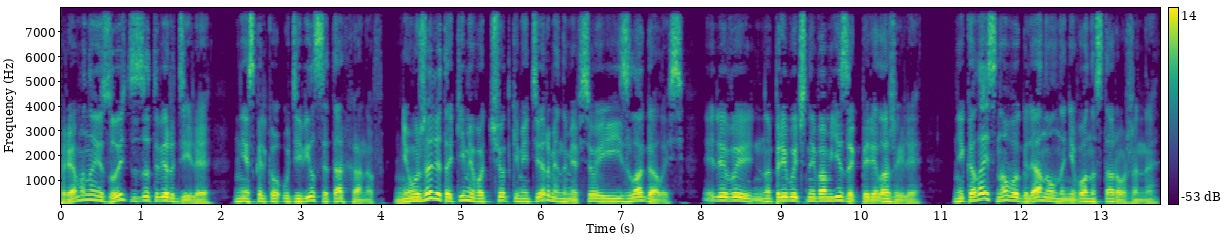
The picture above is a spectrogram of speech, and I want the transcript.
Прямо наизусть затвердили. Несколько удивился Тарханов. Неужели такими вот четкими терминами все и излагалось? Или вы на привычный вам язык переложили? Николай снова глянул на него настороженно.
